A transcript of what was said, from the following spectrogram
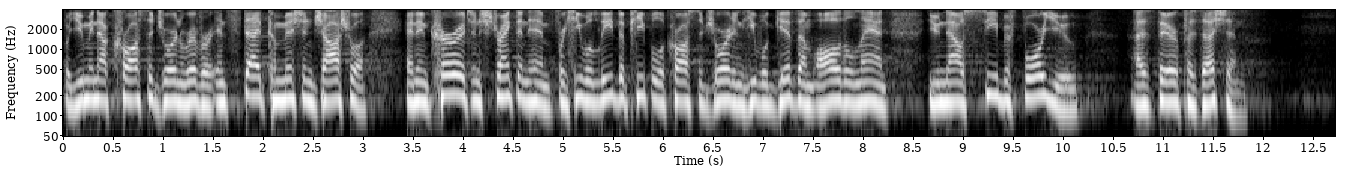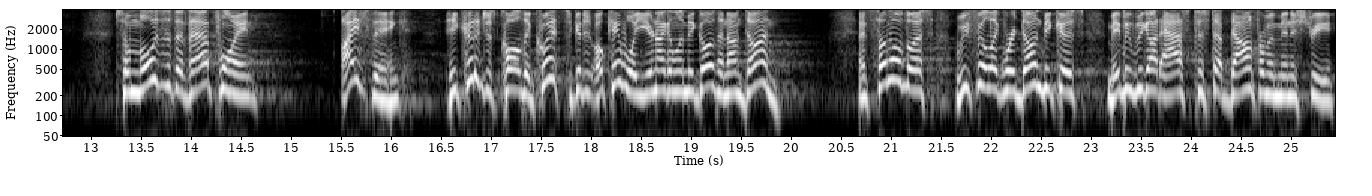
but you may not cross the Jordan River. Instead, commission Joshua and encourage and strengthen him, for he will lead the people across the Jordan. He will give them all the land you now see before you as their possession. So, Moses at that point, I think, he could have just called it quits. He could have, okay, well, you're not gonna let me go, then I'm done. And some of us, we feel like we're done because maybe we got asked to step down from a ministry,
